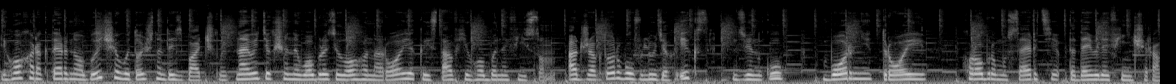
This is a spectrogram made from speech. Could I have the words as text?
Його характерне обличчя ви точно десь бачили, навіть якщо не в образі Логана Роя, який став його бенефісом. Адже актор був в людях Ікс, дзвінку, Борні, Трої, хороброму серці та Девіда Фінчера.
